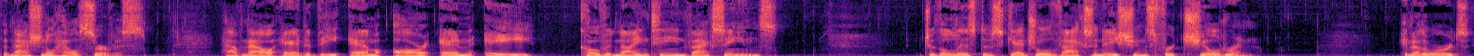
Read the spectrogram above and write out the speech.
the National Health Service, have now added the mRNA COVID 19 vaccines to the list of scheduled vaccinations for children. In other words,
